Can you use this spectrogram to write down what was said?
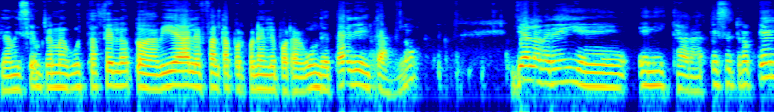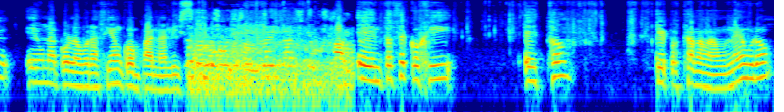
que a mí siempre me gusta hacerlo, todavía le falta por ponerle por algún detalle y tal, ¿no? Ya la veréis en, Instagram. Ese troquel es una colaboración con Panalisa. Entonces cogí estos que costaban a un euro,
